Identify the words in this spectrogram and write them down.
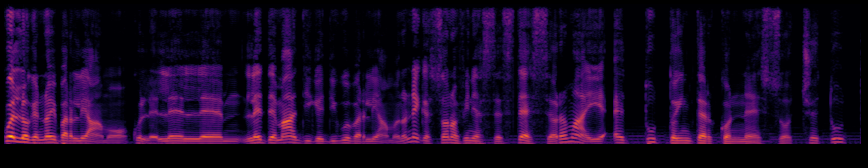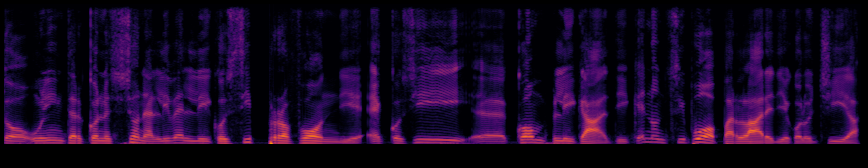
quello che noi parliamo, quelle, le, le, le, tematiche di cui parliamo, non è che sono fini a se stesse, oramai è tutto interconnesso, c'è tutto un'interconnessione a livelli così profondi e così eh, complicati che non si può parlare di ecologia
